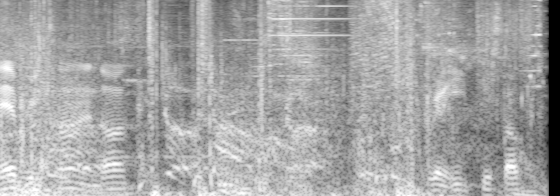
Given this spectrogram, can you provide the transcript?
Every time, dog. We're gonna eat this stuff.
